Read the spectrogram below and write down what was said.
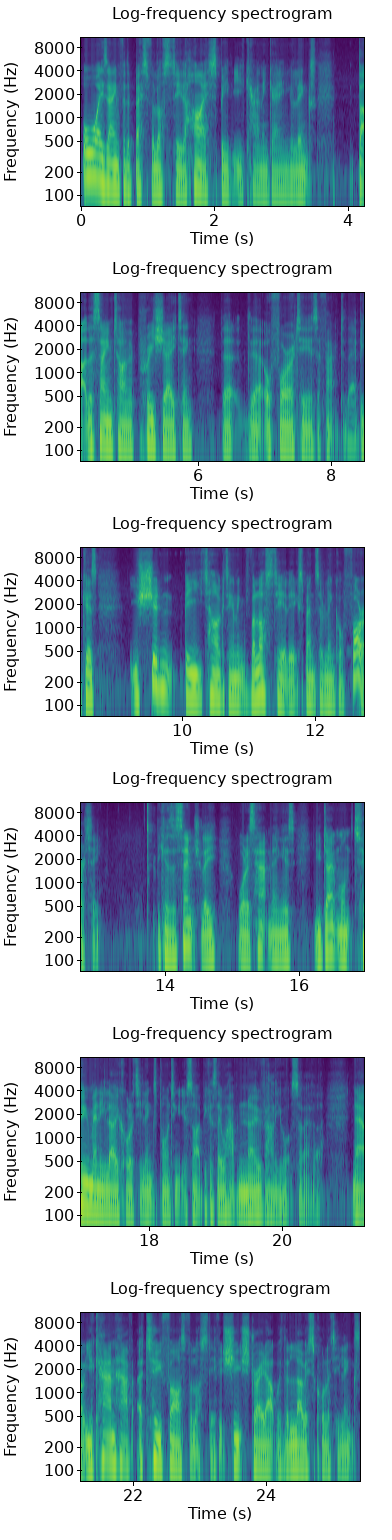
Always aim for the best velocity, the highest speed that you can in gaining your links, but at the same time appreciating that the authority is a factor there because you shouldn't be targeting link velocity at the expense of link authority because essentially what is happening is you don't want too many low quality links pointing at your site because they will have no value whatsoever. Now, you can have a too fast velocity if it shoots straight up with the lowest quality links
